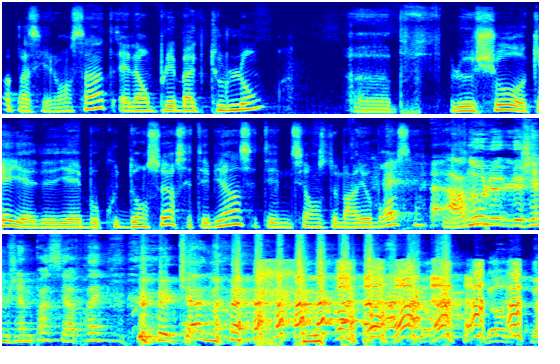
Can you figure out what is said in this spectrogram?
pas parce qu'elle est enceinte, elle est en playback tout le long. Euh, le show, ok, il y, avait beaucoup de danseurs, c'était bien, c'était une séance de Mario Bros. hein. Arnaud, le, le j'aime, j'aime pas, c'est après. Calme. Là, on, a per-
